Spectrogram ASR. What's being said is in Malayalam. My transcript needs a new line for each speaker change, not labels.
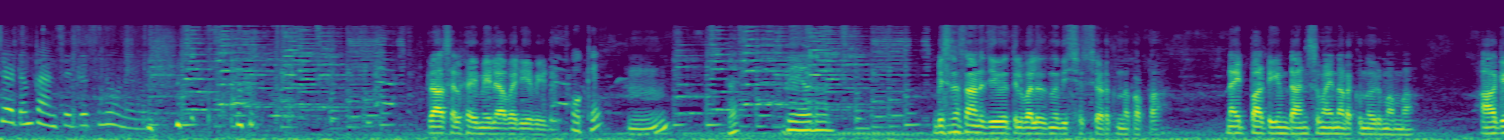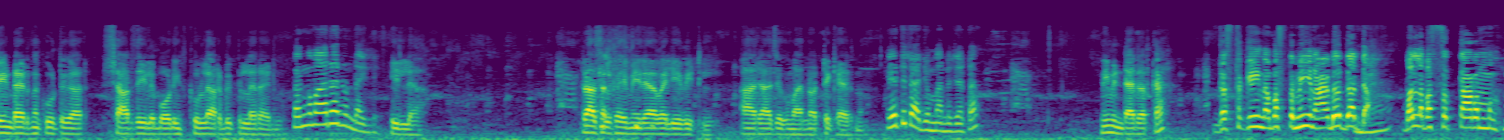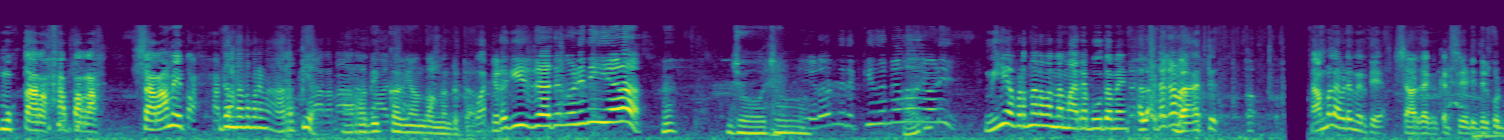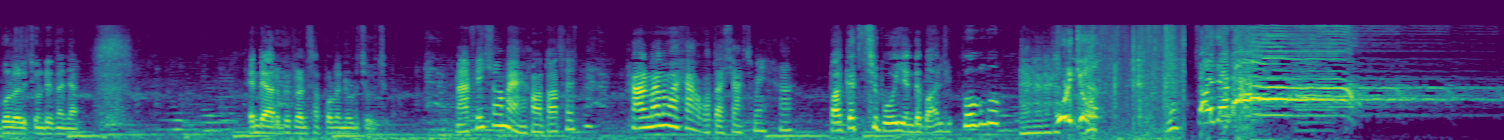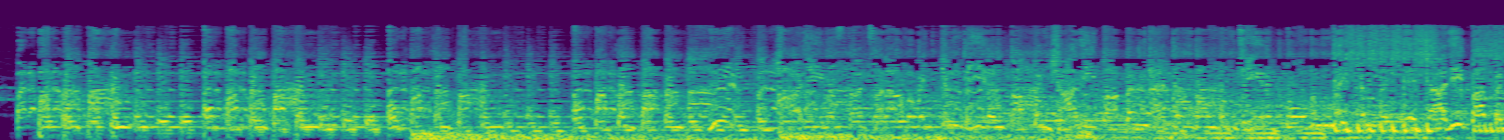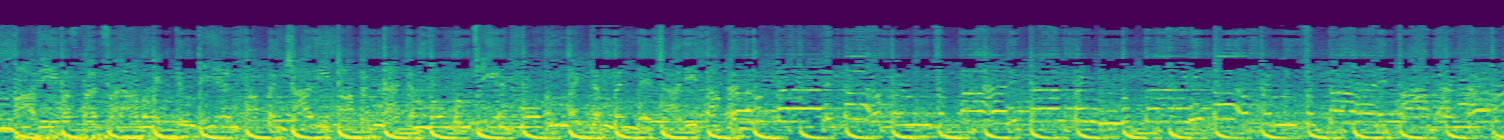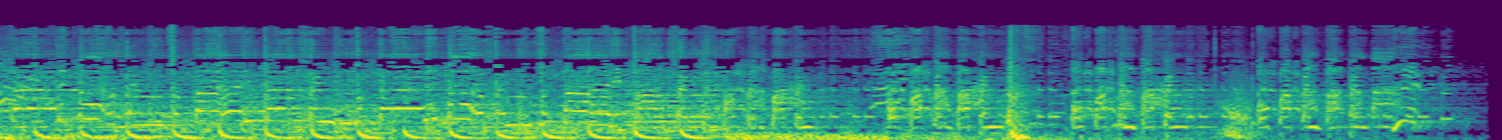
ചേട്ടൻ ഫാൻസി ഡ്രസ്സിന് പോണേനു.
റാസൽ ഖൈമയിലെ ആ വലിയ വീട്.
ഓക്കെ.
ഉം. ബിസിനസ്സാണ് ജീവിതത്തിൽ വലുതെന്ന് വിശ്വസിച്ച് നടക്കുന്ന പപ്പ. നൈറ്റ് പാർട്ടിയും ഡാൻസുമായി നടക്കുന്ന ഒരു മമ്മ. ആകെ ഉണ്ടായിരുന്ന കൂട്ടുകാർ ഷാർജയിലെ ബോർഡിംഗ് സ്കൂളിലെ അറബി പിള്ളേരായിരുന്നു. ഇല്ല. റാസൽ ഖൈമയിലെ ആ വലിയ വീട്ടിൽ ആ രാജകുമാരൻ ഒറ്റയ്ക്കായിരുന്നു.
ഏത് രാജകുമാരൻ ചേട്ടാ?
നീ മിണ്ടാരക്ക
ദസ്തഖീന വസ്തമീൻ അബദദ വല്ലഭ സത്താറ മുഖ്താറ ഹബറ ഷറാമിത
ഇതെന്താണ് പറയുന്നത്? അറബിയ? അറബി കവിയാൻ തോന്നുന്നുണ്ട് എടാ
ഗിരിരാജൻ കോഴി നീയാണോ?
ജോജോ
നീ എവിടെന്നാണ് വന്ന മരഭൂതമേ? ബാറ്റ്. നമ്മൾ എവിടെ നിർത്തിയ? ഷാർജ ക്രിക്കറ്റ് സ്റ്റേഡിയത്തിൽ ഫുട്ബോൾ കളിച്ചുകൊണ്ടിരുന്ന ഞാൻ. എന്റെ അറബി ഫ്രണ്ട്സ് അപ്പോൾ എന്നോട് ചോദിച്ചു. പകച്ചു പോയി എന്റെ ബാല്യം.
പോകുമ്പോ.
Ne? ஷாதி பாப்பன் மாதி வஸ்தான் சலாம் வைக்கும் வீரன் பாப்பன் ஷாதி happened.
